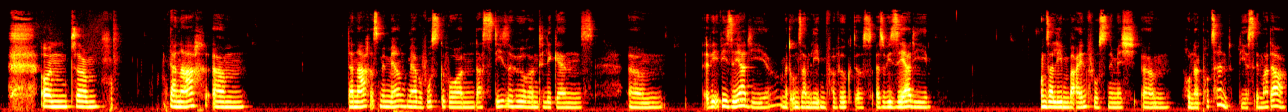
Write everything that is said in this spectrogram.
und ähm, danach, ähm, danach ist mir mehr und mehr bewusst geworden, dass diese höhere Intelligenz, ähm, wie, wie sehr die mit unserem Leben verwirkt ist, also wie sehr die unser Leben beeinflusst, nämlich ähm, 100 Prozent. Die ist immer da.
